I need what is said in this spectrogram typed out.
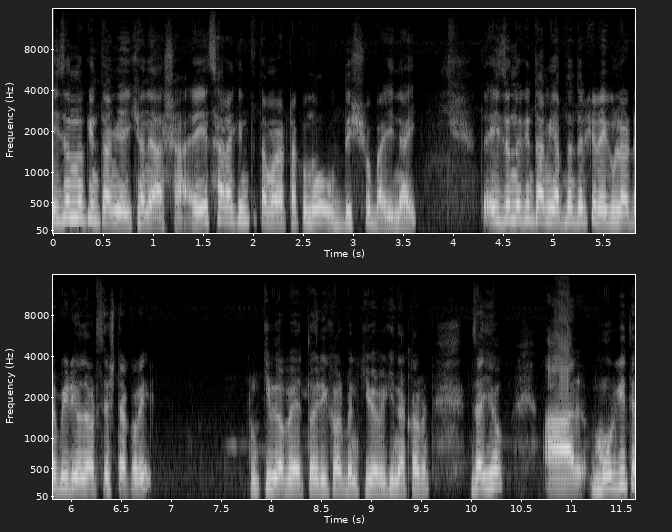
এই জন্য কিন্তু আমি এইখানে আসা। এছাড়া কিন্তু তেমন একটা কোনো উদ্দেশ্য বা ই নাই। তো এই জন্য কিন্তু আমি আপনাদেরকে রেগুলার একটা ভিডিও দেওয়ার চেষ্টা করি। কীভাবে তৈরি করবেন, কীভাবে কিনা করবেন। যাই হোক, আর মুরগিতে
